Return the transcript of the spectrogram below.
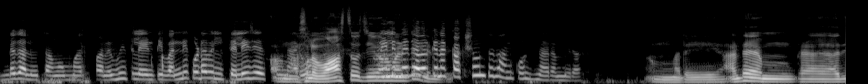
ఉండగలుగుతాము? మరి పరిమితులు ఏంటి? ఇవన్నీ కూడా వీళ్ళు తెలియజేస్తున్నారు. అసలు వాస్తవ జీవనం మీద ఎవరికైనా కక్ష ఉంటుంది అనుకుంటున్నారా మీరు అసలు? మరి అంటే అది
